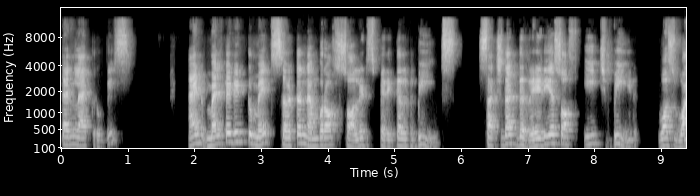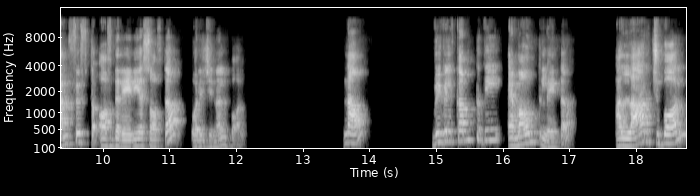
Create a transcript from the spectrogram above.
10 lakh rupees and melted it to make certain number of solid spherical beads such that the radius of each bead was one-fifth of the radius of the original ball. Now, we will come to the amount later. A large ball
